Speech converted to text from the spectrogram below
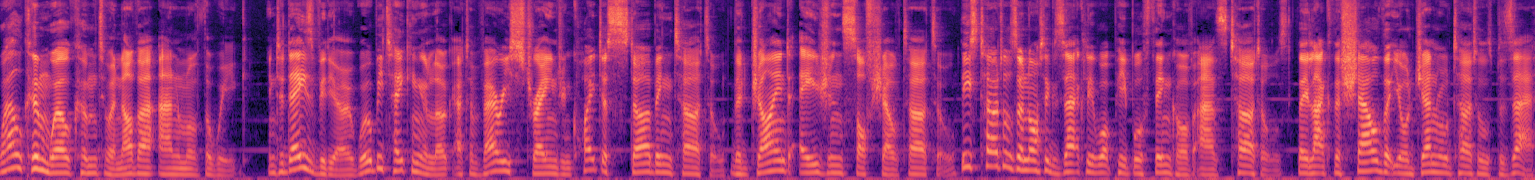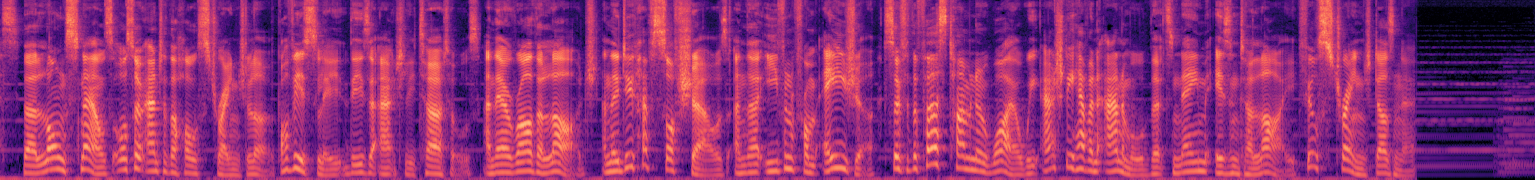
Welcome, welcome to another Animal of the Week. In today's video, we'll be taking a look at a very strange and quite disturbing turtle, the giant Asian softshell turtle. These turtles are not exactly what people think of as turtles. They lack the shell that your general turtles possess. Their long snouts also add to the whole strange look. Obviously, these are actually turtles, and they are rather large, and they do have soft shells, and they're even from Asia. So for the first time in a while, we actually have an animal that's name isn't a lie. Feels strange, doesn't it?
